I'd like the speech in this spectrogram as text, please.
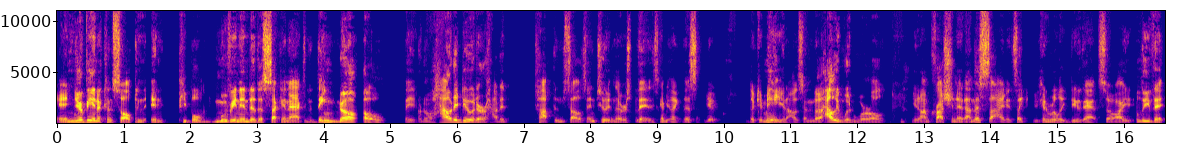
And you're being a consultant and people moving into the second act, that they know they don't know how to do it or how to talk themselves into it. And there's it's gonna be like this, dude, look at me, you know, it's in the Hollywood world, you know, I'm crushing it on this side. It's like you can really do that. So I believe that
